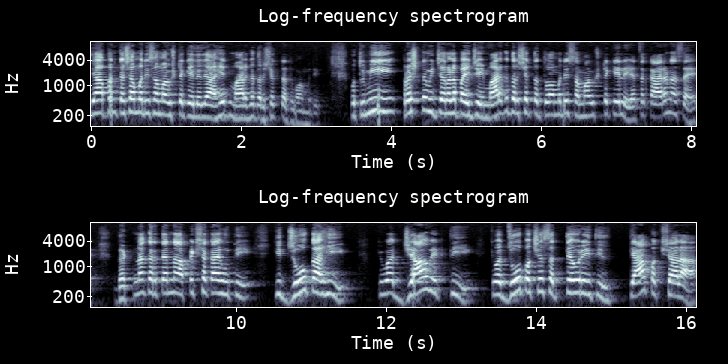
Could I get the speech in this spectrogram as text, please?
ते आपण कशामध्ये समाविष्ट केलेले आहेत? मार्गदर्शक तत्वामध्ये. मग तुम्ही प्रश्न विचारायला पाहिजे मार्गदर्शक तत्वामध्ये समाविष्ट केले याचं कारण असं आहे घटनाकर्त्यांना अपेक्षा काय होती? की जो काही किंवा ज्या व्यक्ती किंवा जो पक्ष सत्तेवर येतील त्या पक्षाला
